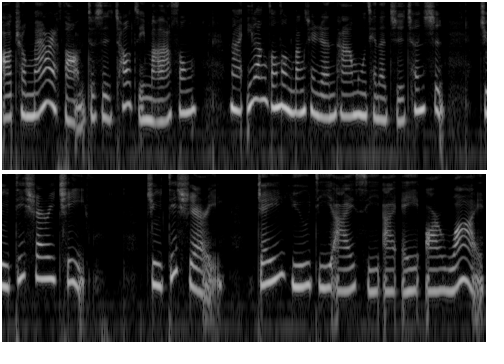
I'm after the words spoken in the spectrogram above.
，ultra marathon 就是超级马拉松。那伊朗总统当选人，他目前的职称是 Judiciary Chief。Judiciary，J U D I C I A R Y，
